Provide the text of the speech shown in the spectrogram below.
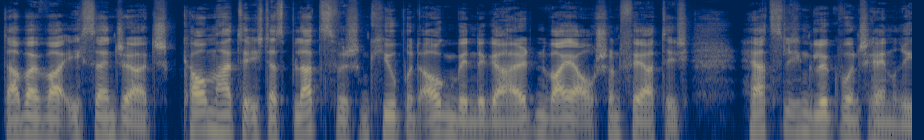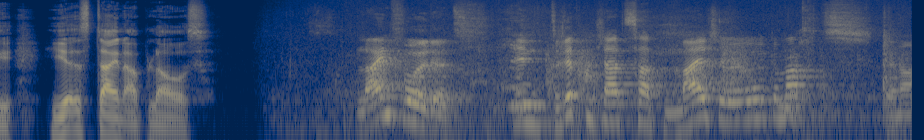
Dabei war ich sein Judge. Kaum hatte ich das Blatt zwischen Cube und Augenbinde gehalten, war er auch schon fertig. Herzlichen Glückwunsch, Henry. Hier ist dein Applaus. Blindfolded. Den dritten Platz hat Malte gemacht. Genau.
